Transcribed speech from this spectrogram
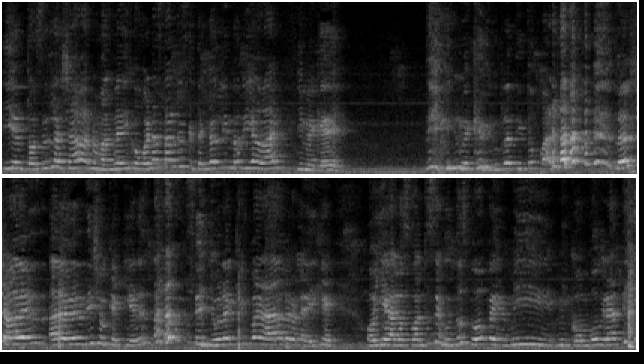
Y entonces la chava nomás me dijo, buenas tardes, que tengas lindo día, bye. Y me quedé, y me quedé un ratito parada. La chava es haber dicho que quiere estar señora aquí parada, pero le dije, oye, ¿a los cuántos segundos puedo pedir mi, mi combo gratis?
